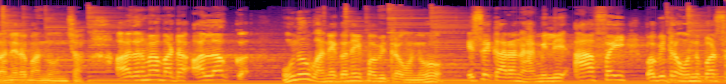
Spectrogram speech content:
भनेर भन्नुहुन्छ। अधर्मबाट अलग हुनु भनेको नै पवित्र हुनु हो। यसै कारण हामीले आफै पवित्र हुनुपर्छ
